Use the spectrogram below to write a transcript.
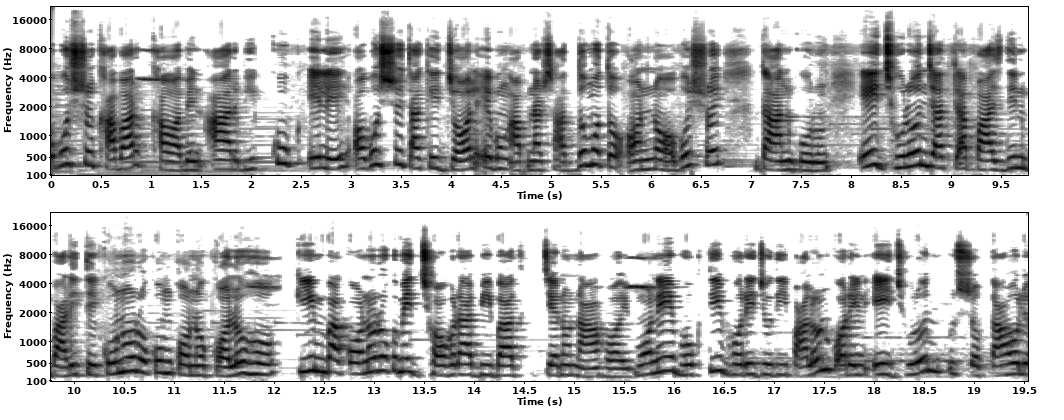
অবশ্যই খাবার খাওয়াবেন। আর ভিক্ষুক এলে অবশ্যই তাকে জল এবং আপনার সাধ্যমতো অন্ন অবশ্যই দান করুন। এই ঝুলন যাত্রা পাঁচ দিন বাড়িতে কোনো রকম কোনো কলহ কিংবা কোনো রকমের ঝগড়া, বিবাদ যেন না হয়। মনে ভক্তি ভরে যদি পালন করেন এই ঝুলন উৎসব, তাহলে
